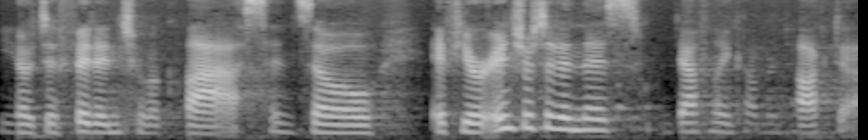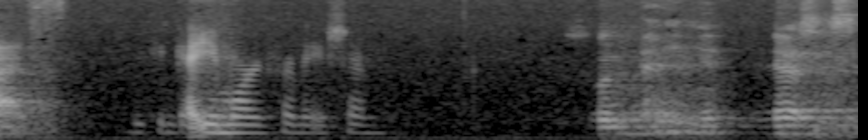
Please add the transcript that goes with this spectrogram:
you know, to fit into a class. And so if you're interested in this, definitely come and talk to us. We can get you more information. So in, in essence,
